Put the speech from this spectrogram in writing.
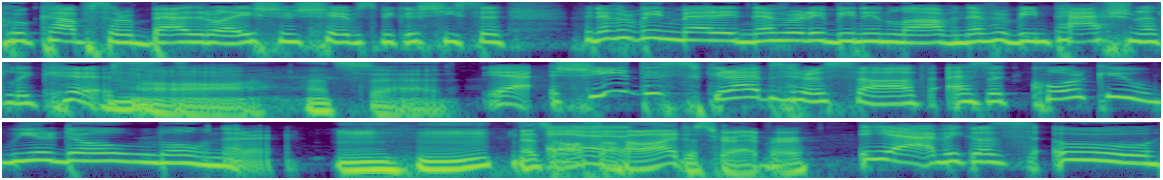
hookups or bad relationships because she said, I've never been married, never really been in love, never been passionately kissed. Aw, that's sad. Yeah, she describes herself as a quirky weirdo loner. Hmm. That's also how I describe her. Yeah, because, ooh,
